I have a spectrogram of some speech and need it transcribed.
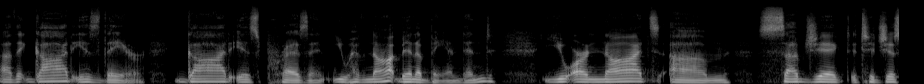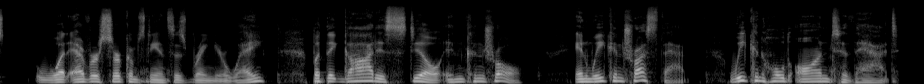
uh, that God is there, God is present. You have not been abandoned. You are not um, subject to just whatever circumstances bring your way, but that God is still in control. And we can trust that. We can hold on to that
